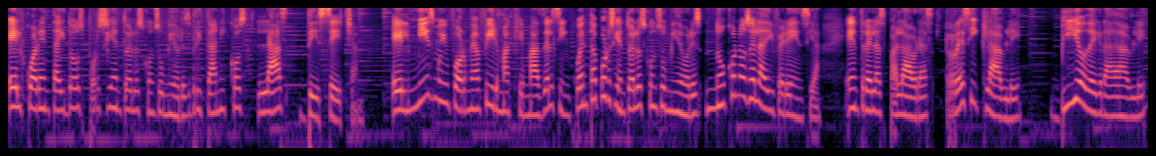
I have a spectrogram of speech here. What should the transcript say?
el 42% de los consumidores británicos las desechan. El mismo informe afirma que más del 50% de los consumidores no conoce la diferencia entre las palabras reciclable, biodegradable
